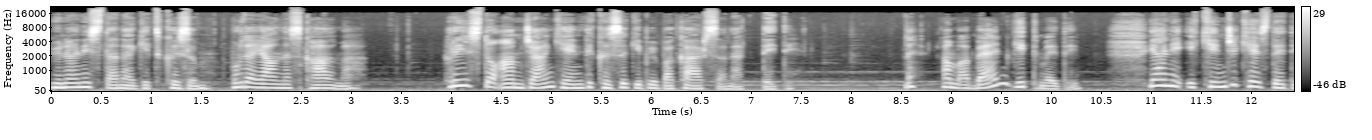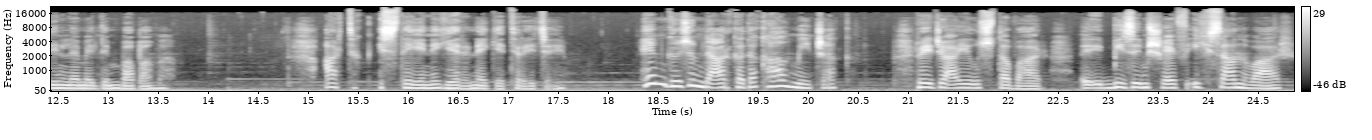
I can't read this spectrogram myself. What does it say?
Yunanistan'a git kızım. Burada yalnız kalma. Hristo amcan kendi kızı gibi bakar sana dedi. Ama ben gitmedim. Yani ikinci kez de dinlemedim babamı. Artık isteğini yerine getireceğim. Hem gözüm de arkada kalmayacak. Recai Usta var, e, bizim şef İhsan var.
